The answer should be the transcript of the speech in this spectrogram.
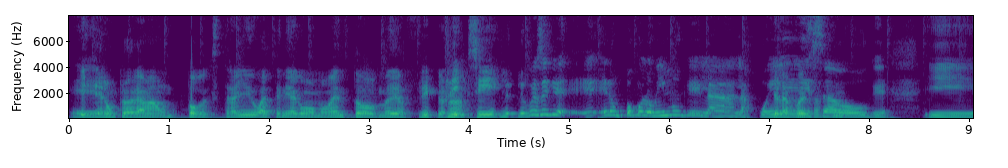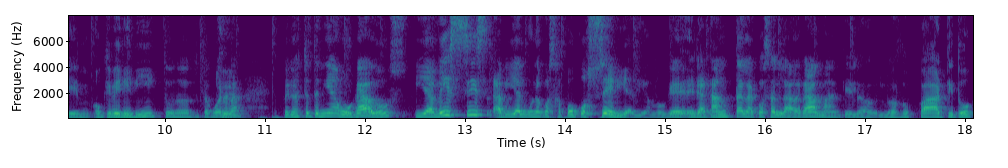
Eh, Era un programa un poco extraño igual, tenía como momentos medio freak, ¿no? Sí. Lo, lo que pasa es que era un poco lo mismo que la, la jueza, Que la jueza, mm. o, que, y- o que Veredicto, ¿no? ¿Te acuerdas? Pero esto tenía abogados y a veces había alguna cosa poco seria, digamos, que era tanta la cosa la drama, que lo- los dos partes y todo,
